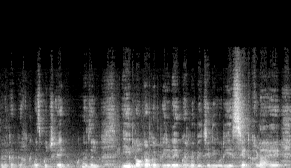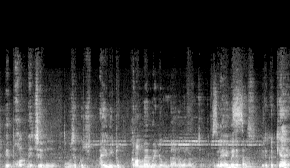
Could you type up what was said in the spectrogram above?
मैंने कहा आपके पास कुछ है? गज़ल ये लॉकडाउन का पीरियड है घर में बेचैनी हो रही है सेट खड़ा है मैं बहुत बेचैन हूँ। तो मुझे कुछ आई नीड टू काम माई माइंड गाना बनाना चाहता हूँ। तो है मेरे पास। मैंने कहा क्या है?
